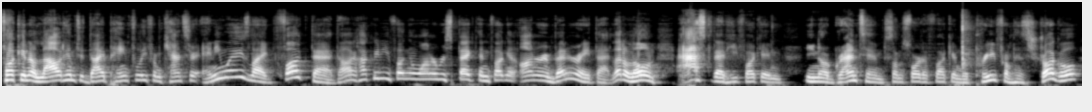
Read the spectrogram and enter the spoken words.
fucking allowed him to die painfully from cancer anyways? Like, fuck that, dog. How can you fucking want to respect and fucking honor and venerate that? Let alone ask that he fucking, you know, grant him some sort of fucking reprieve from his struggle.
